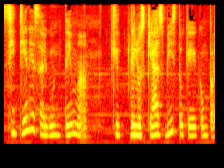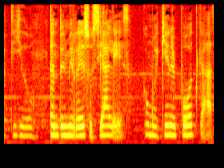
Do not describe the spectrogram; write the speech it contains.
Si tienes algún tema que, de los que has visto que he compartido, tanto en mis redes sociales como aquí en el podcast,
